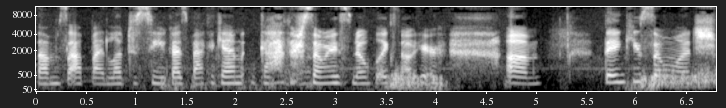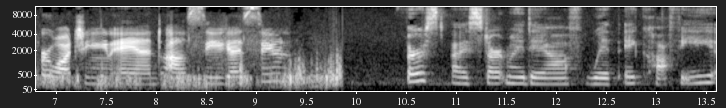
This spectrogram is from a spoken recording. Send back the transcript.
thumbs up. I'd love to see you guys back again God, there's so many snowflakes out here. Um, thank you so much for watching and I'll see you guys soon. First, I start my day off with a coffee.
